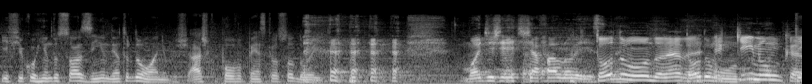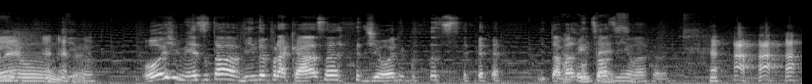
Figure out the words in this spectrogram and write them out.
e fico rindo sozinho dentro do ônibus. Acho que o povo pensa que eu sou doido. um monte de gente já falou isso. Todo né? mundo, né, velho? Todo mundo. Quem nunca, Quem né? nunca? Hoje mesmo eu tava vindo pra casa de ônibus e tava rindo Acontece. sozinho lá, cara.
